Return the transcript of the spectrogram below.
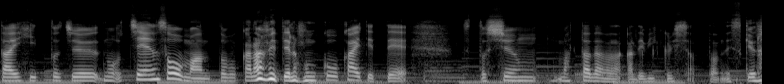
大ヒット中のチェーンソーマンと絡めてる文句を書いててちょっと旬真っ只中でびっくりしちゃったんですけど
